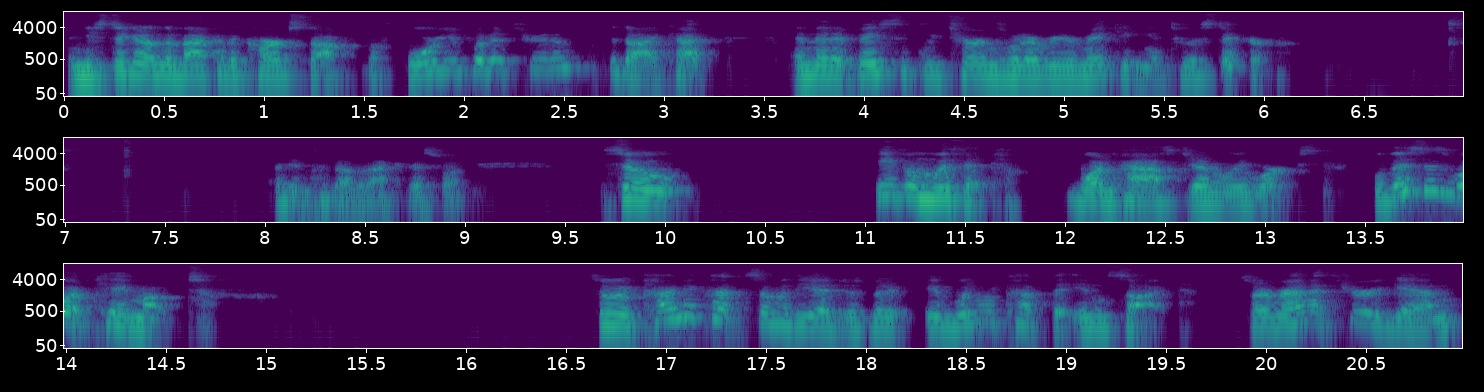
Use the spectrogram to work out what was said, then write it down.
and you stick it on the back of the cardstock before you put it through the die cut, and then it basically turns whatever you're making into a sticker. I didn't put it on the back of this one. So even with it, one pass generally works. Well, this is what came out. So it kind of cut some of the edges, but it, it wouldn't cut the inside. So I ran it through again.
